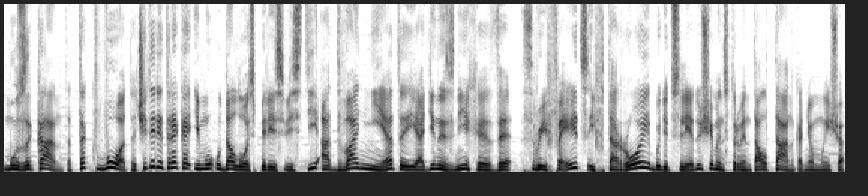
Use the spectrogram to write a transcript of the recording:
музыканта. Так вот, четыре трека ему удалось пересвести, а два нет, и один из них The Three Fates, и второй будет следующим инструментал Tank. О нем мы еще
